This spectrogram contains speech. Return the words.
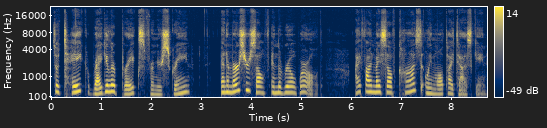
So take regular breaks from your screen and immerse yourself in the real world. I find myself constantly multitasking.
